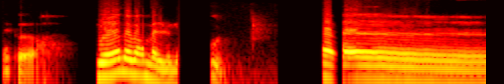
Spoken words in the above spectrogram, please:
D'accord. Il a l'air d'avoir mal, le gars. Cool. Euh...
